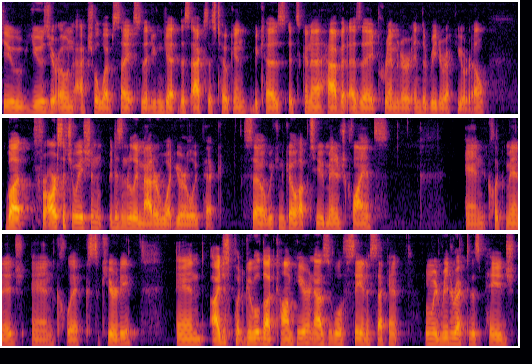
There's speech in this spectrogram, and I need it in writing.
to use your own actual website so that you can get this access token because it's going to have it as a parameter in the redirect URL. But for our situation, it doesn't really matter what URL we pick. So we can go up to Manage Clients and click Manage and click Security. And I just put google.com here, and as we'll see in a second, when we redirect to this page,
